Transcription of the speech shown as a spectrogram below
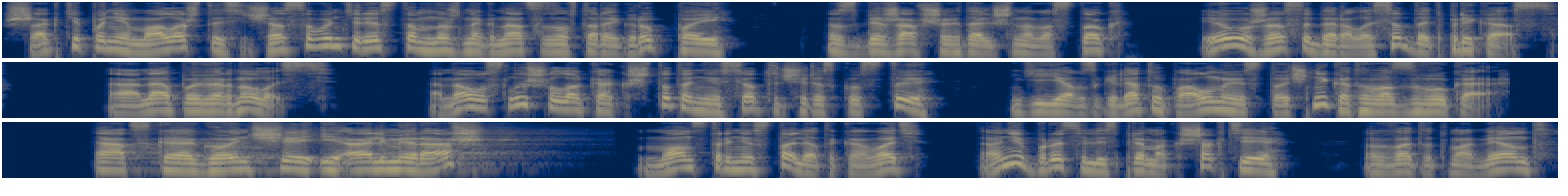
Шакти понимала, что сейчас авантюристам нужно гнаться за второй группой, сбежавших дальше на восток, и уже собиралась отдать приказ. Она повернулась. Она услышала, как что-то несётся через кусты, её взгляд упал на источник этого звука. Адская гончая и Альмираж? Монстры не стали атаковать, они бросились прямо к Шакти. В этот момент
